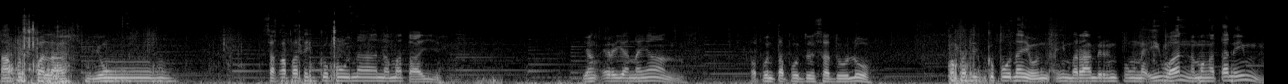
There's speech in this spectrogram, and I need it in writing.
Tapos pala, yung sa kapatid ko po na namatay, yung area na yan, papunta po dun sa dulo. Kapatid ko po na yun, ay marami rin pong naiwan na mga tanim.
